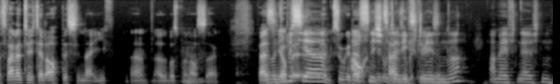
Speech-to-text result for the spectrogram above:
Das war natürlich dann auch ein bisschen naiv. Ne? Also muss man Ja. auch sagen. Ich weiß Aber nicht, du ob bist äh, ja im Zuge auch nicht so unterwegs gestiegen gewesen, ne? Am 11.11.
